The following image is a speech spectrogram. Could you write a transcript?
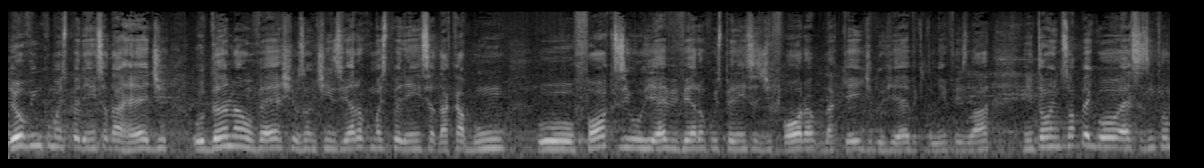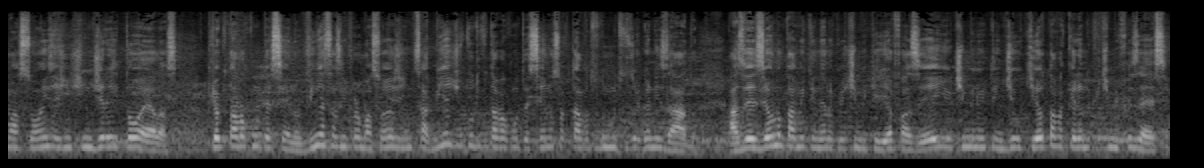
Eu vim com uma experiência da Red, o Dana, o Vest os Antins vieram com uma experiência da Kabum, o Fox e o Riev vieram com experiências de fora, da Cade, do Riev que também fez lá. Então a gente só pegou essas informações e a gente endireitou elas. Porque o que estava acontecendo? Vinha essas informações, a gente sabia de tudo que estava acontecendo, só que estava tudo muito desorganizado. Às vezes eu não estava entendendo o que o time queria fazer e o time não entendia o que eu estava querendo que o time fizesse.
